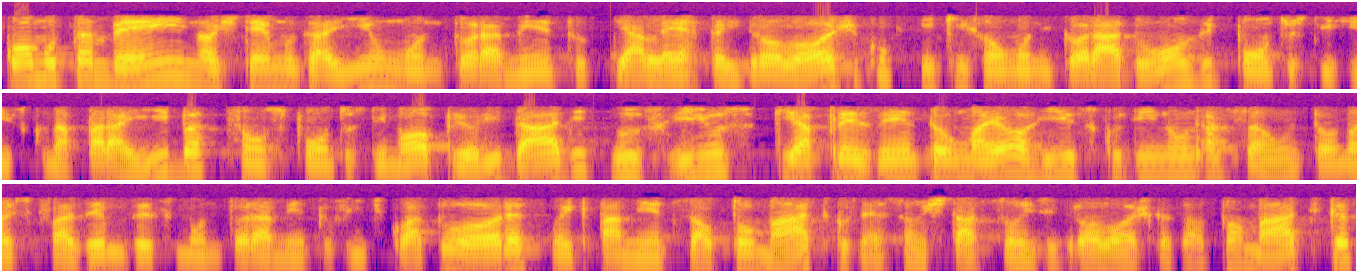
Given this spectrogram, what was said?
como também nós temos aí um monitoramento de alerta hidrológico, em que são monitorados 11 pontos de risco na Paraíba, são os pontos de maior prioridade, nos rios que apresentam maior risco de inundação. Então, nós fazemos esse monitoramento 24 horas com equipamentos automáticos, né? São estações hidrológicas automáticas.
